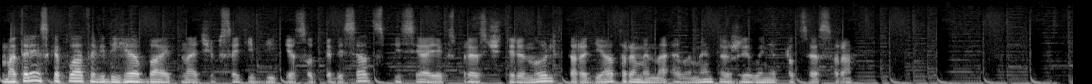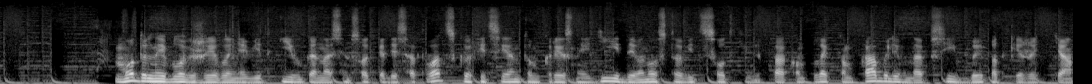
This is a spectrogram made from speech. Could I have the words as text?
Материнська плата від Gigabyte на чіпсеті B550 з PCI Express 4.0 та радіаторами на елементах живлення процесора. Модульний блок живлення від IVGA на 750 Вт з коефіцієнтом корисної дії 90% та комплектом кабелів на всі випадки життя.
